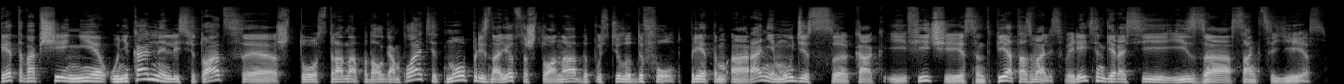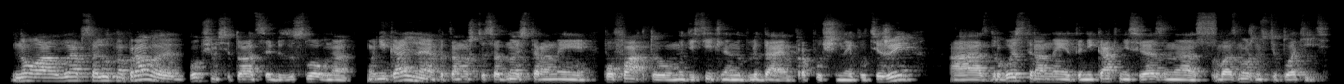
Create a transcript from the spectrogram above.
Это вообще не уникальная ли ситуация, что страна по долгам платит, но признается, что она допустила дефолт? При этом а, ранее Moody's, как и Fitch и S&P, отозвали свои рейтинги России из-за санкций ЕС. Ну, а вы абсолютно правы. В общем, ситуация, безусловно, уникальная, потому что, с одной стороны, по факту мы действительно наблюдаем пропущенные платежи, а с другой стороны, это никак не связано с возможностью платить.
